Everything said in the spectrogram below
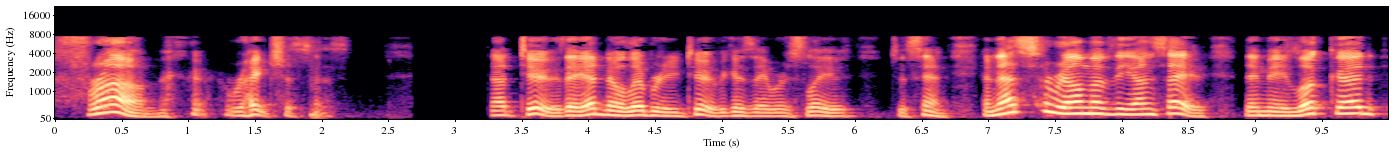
from righteousness. Not two. They had no liberty too because they were slaves to sin. And that's the realm of the unsaved. They may look good,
